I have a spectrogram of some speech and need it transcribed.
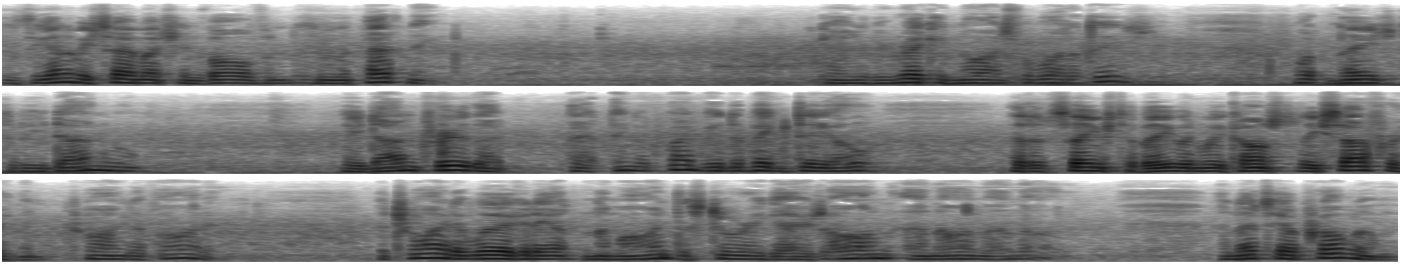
there's going to be so much involvement in the patterning. It's going to be recognised for what it is. What needs to be done will be done through that that thing. It won't be the big deal that it seems to be when we're constantly suffering and trying to find it. But trying to work it out in the mind, the story goes on and on and on. And that's our problem.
